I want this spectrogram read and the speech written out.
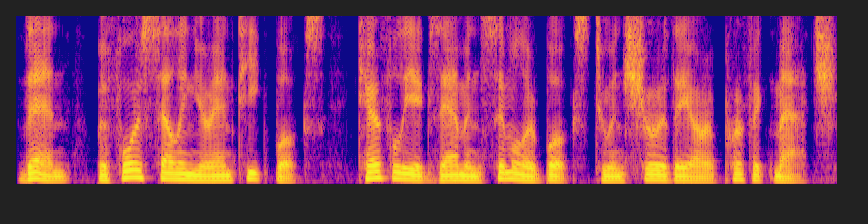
Then, before selling your antique books, carefully examine similar books to ensure they are a perfect match.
